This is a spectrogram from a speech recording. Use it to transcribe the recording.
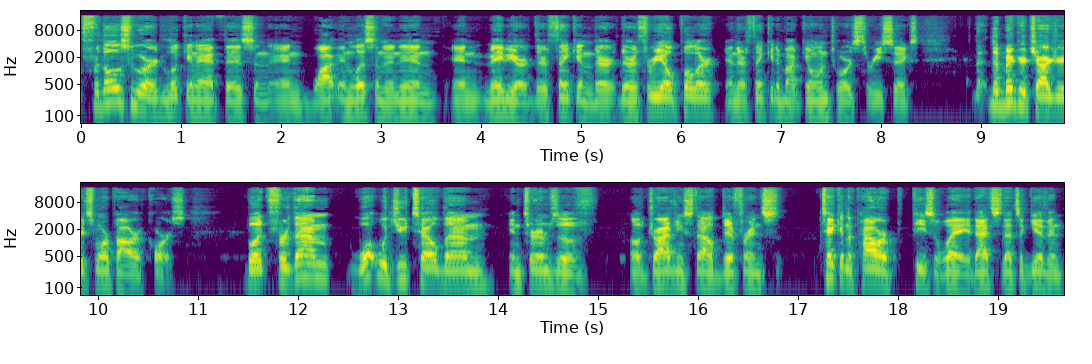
for those who are looking at this and and and listening in, and maybe are they're thinking they're they're a three zero puller and they're thinking about going towards 3.6. The, the bigger charger, it's more power, of course. But for them, what would you tell them in terms of of driving style difference? Taking the power piece away, that's that's a given.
